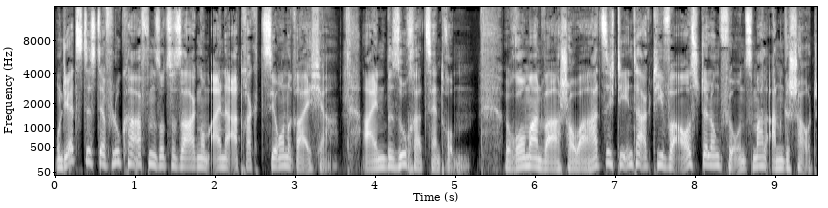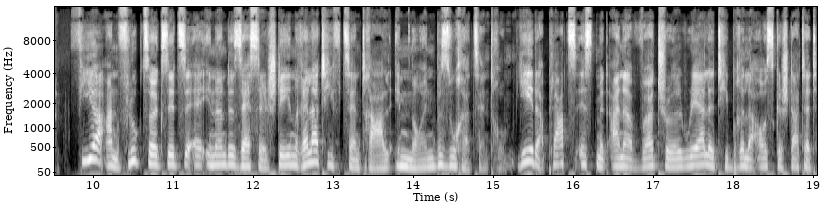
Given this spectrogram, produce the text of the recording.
Und jetzt ist der Flughafen sozusagen um eine Attraktion reicher, ein Besucherzentrum. Roman Warschauer hat sich die interaktive Ausstellung für uns mal angeschaut. Vier an Flugzeugsitze erinnernde Sessel stehen relativ zentral im neuen Besucherzentrum. Jeder Platz ist mit einer Virtual Reality Brille ausgestattet.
